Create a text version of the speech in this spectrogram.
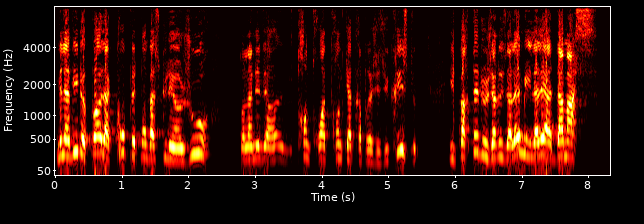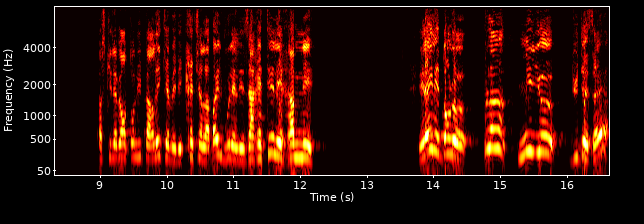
Mais la vie de Paul a complètement basculé un jour, dans l'année 33-34 après Jésus-Christ. Il partait de Jérusalem et il allait à Damas parce qu'il avait entendu parler qu'il y avait des chrétiens là-bas, il voulait les arrêter, les ramener. Et là, il est dans le plein milieu du désert,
